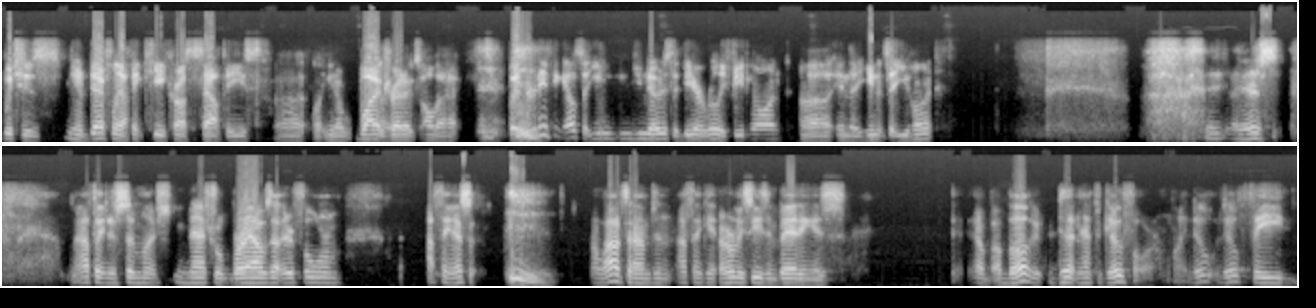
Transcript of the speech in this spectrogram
which is you know definitely I think key across the southeast. Uh, you know, white oaks, red oaks, all that. But is there anything else that you you notice that deer are really feeding on uh, in the units that you hunt? There's, I think there's so much natural browse out there for them. I think that's a lot of times, and I think in early season bedding is a, a bug doesn't have to go far. Like they'll they'll feed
